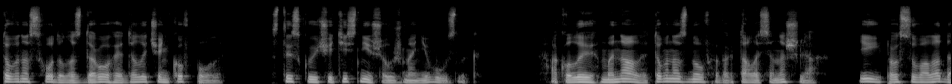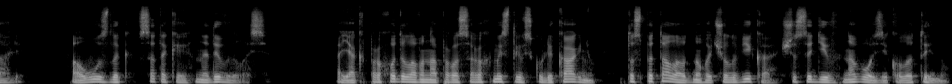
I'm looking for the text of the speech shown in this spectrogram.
то вона сходила з дороги далеченько в поле, стискуючи тісніше у жмені вузлик. А коли минали, то вона знов верталася на шлях і просувала далі, а вузлик все таки не дивилася. А як проходила вона про Сарохмистрівську лікарню, то спитала одного чоловіка, що сидів на возі коло тину,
